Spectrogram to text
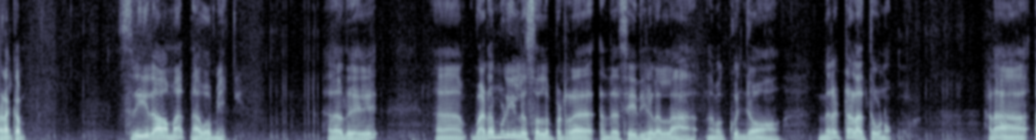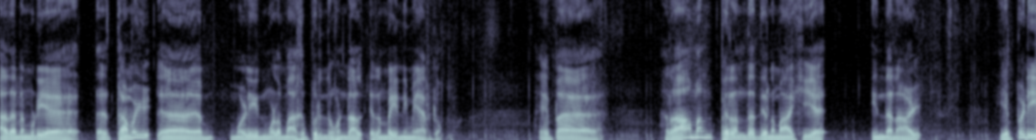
வணக்கம். ஸ்ரீராம நவமி. அதாவது வடமொழியில் சொல்லப்படுற அந்த செய்திகளெல்லாம் நமக்கு கொஞ்சம் மிரட்டலாக தோணும். ஆனால் அதை நம்முடைய தமிழ் மொழியின் மூலமாக புரிந்து கொண்டால் ரொம்ப இனிமையாக இருக்கும். இப்போ ராமன் பிறந்த தினமாகிய இந்த நாள் எப்படி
